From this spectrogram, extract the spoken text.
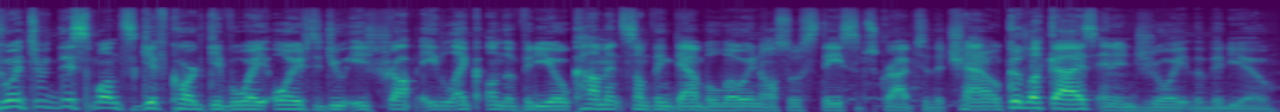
To enter this month's gift card giveaway, all you have to do is drop a like on the video, comment something down below, and also stay subscribed to the channel. Good luck, guys, and enjoy the video.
